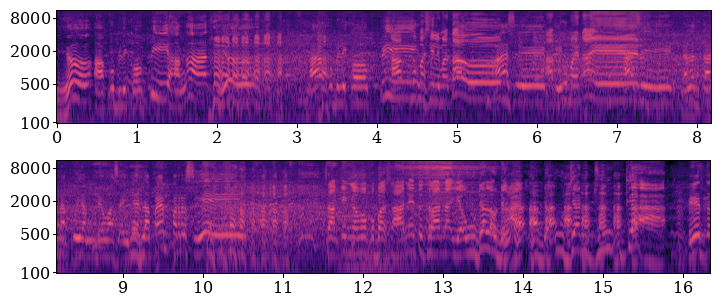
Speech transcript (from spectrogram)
Yo, aku beli kopi hangat. Yo, aku beli kopi. Aku masih lima tahun. Asik. Aku main air. Asik. Dalam tanahku yang dewasa ini adalah pampers. Ye. Saking nggak mau kebasahannya itu celana. Ya udahlah, udah udah hujan juga. Itu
